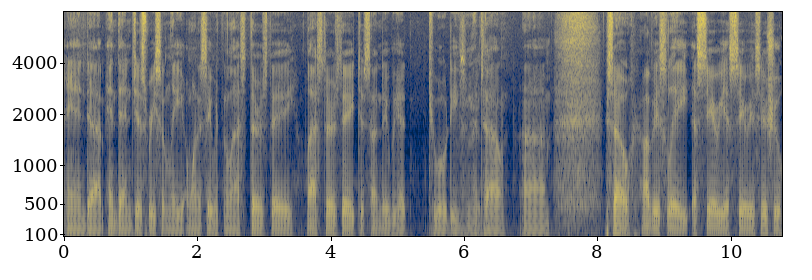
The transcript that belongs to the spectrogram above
and uh, and then just recently, I want to say within the last Thursday, last Thursday to Sunday, we had two ODs in the town. Um, so obviously, a serious, serious issue.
